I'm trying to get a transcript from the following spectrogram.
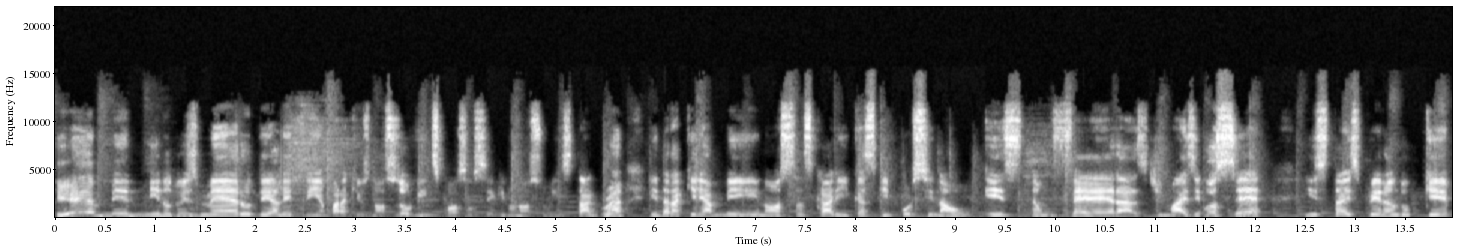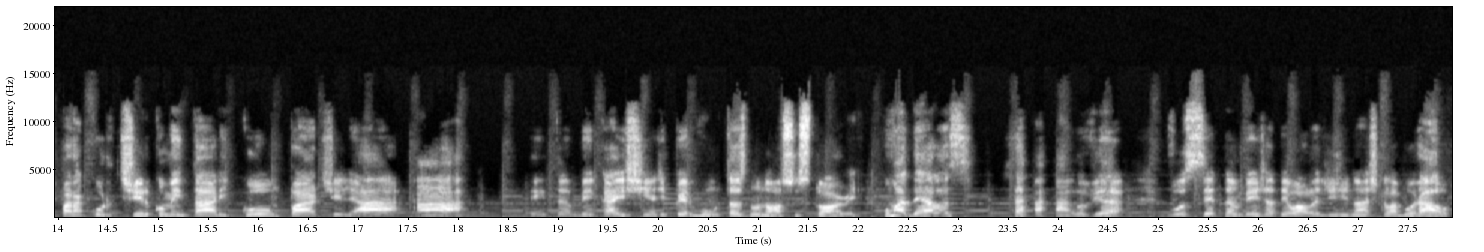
E menino do esmero, dê a letrinha para que os nossos ouvintes possam seguir no nosso Instagram e dar aquele amei em nossas caricas que, por sinal, estão feras demais. E você? está esperando o que para curtir, comentar e compartilhar? Ah, tem também caixinha de perguntas no nosso story. Uma delas, Luvian, você também já deu aula de ginástica laboral?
